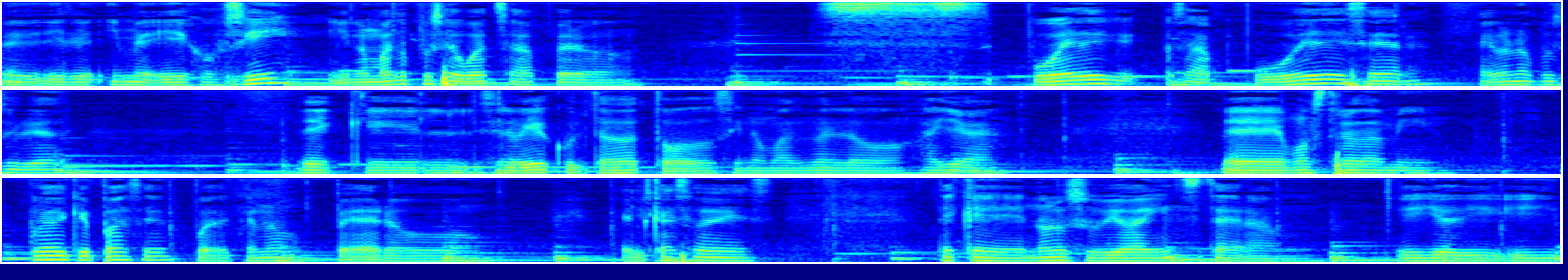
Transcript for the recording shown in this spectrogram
Y, me dijo, sí, y nomás lo puse de WhatsApp, pero puede, o sea, puede ser, hay una posibilidad de que se lo haya ocultado a todos y nomás me lo haya mostrado a mí. Puede que pase, puede que no, pero el caso es de que no lo subió a Instagram y yo, y,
